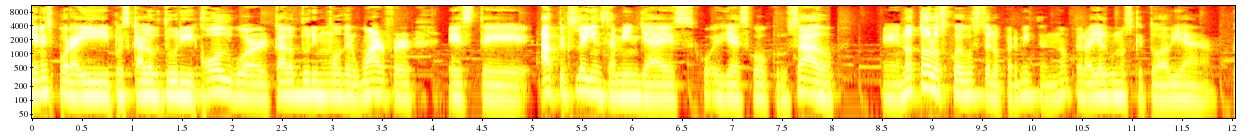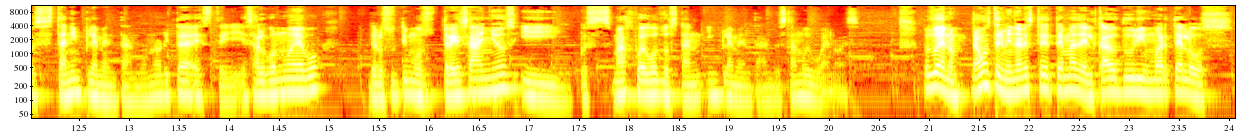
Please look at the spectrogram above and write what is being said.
Tienes por ahí pues Call of Duty Cold War, Call of Duty Modern Warfare, este, Apex Legends también ya es, ya es juego cruzado. Eh, no todos los juegos te lo permiten, ¿no? Pero hay algunos que todavía pues están implementando, ¿no? Ahorita este, es algo nuevo de los últimos tres años y pues más juegos lo están implementando. Está muy bueno eso. Pues bueno, vamos a terminar este tema del Call of Duty muerte a los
